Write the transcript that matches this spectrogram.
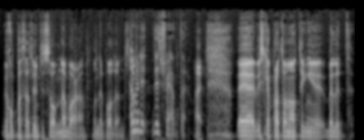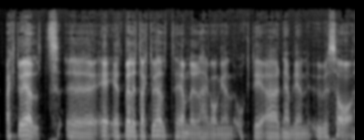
vi hoppas att du inte somnar bara under podden. Så. Ja, men det, det, tror jag inte. Nej. Eh, vi ska prata om någonting väldigt aktuellt. ett väldigt aktuellt ämne den här gången och det är nämligen USA.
